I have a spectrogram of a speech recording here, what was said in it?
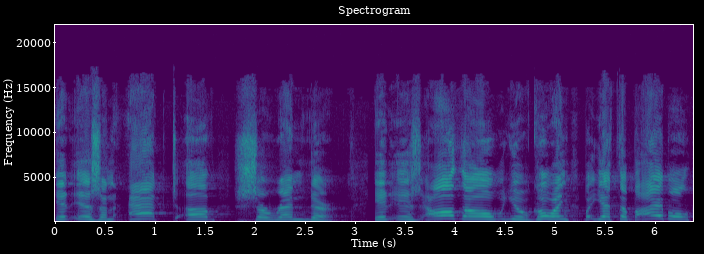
It is an act of surrender. It is, although you're going, but yet the Bible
